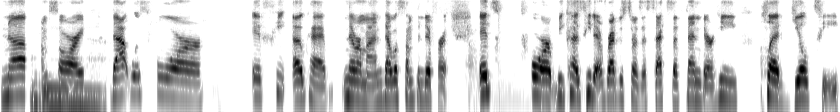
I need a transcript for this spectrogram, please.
No, I'm sorry. That was for if he okay, never mind. That was something different. It's for because he didn't register as a sex offender, he pled guilty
